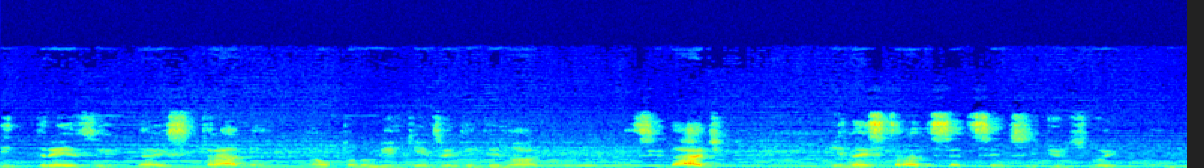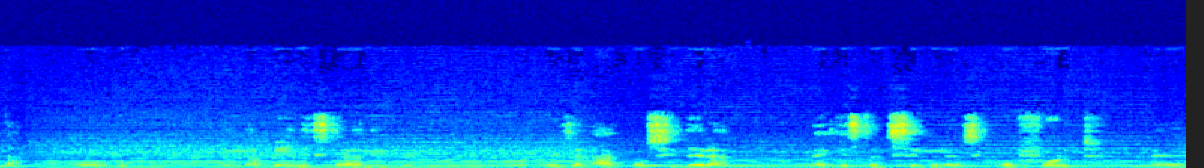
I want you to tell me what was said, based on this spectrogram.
e 13 na estrada. A autonomia 589 na cidade e na estrada 718. Andar, andar bem na estrada, hein? uma coisa a considerar. É questão de segurança e conforto, né?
